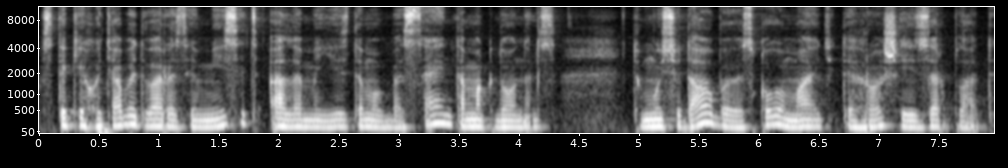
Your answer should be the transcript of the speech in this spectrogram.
Все-таки хоча б два рази в місяць, але ми їздимо в басейн та Макдональдс, тому сюди обов'язково мають йти гроші із зарплати.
